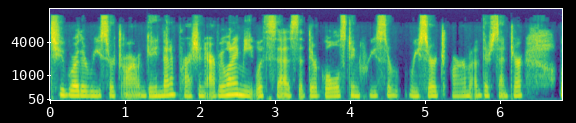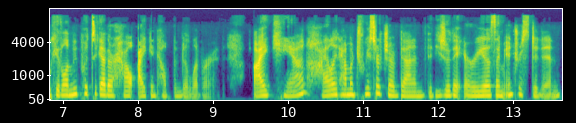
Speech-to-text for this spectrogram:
to grow the research arm. I'm getting that impression. Everyone I meet with says that their goal is to increase the research arm of their center. Okay, let me put together how I can help them deliver it. I can highlight how much research I've done and these are the areas I'm interested in.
